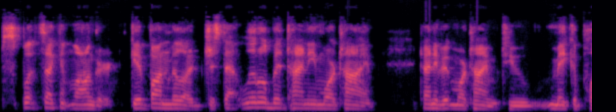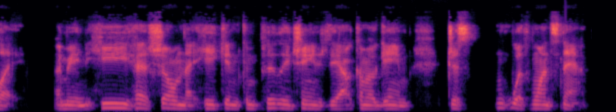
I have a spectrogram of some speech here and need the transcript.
split second longer. Give Von Miller just that little bit tiny more time, tiny bit more time to make a play. I mean, he has shown that he can completely change the outcome of a game just with one snap.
